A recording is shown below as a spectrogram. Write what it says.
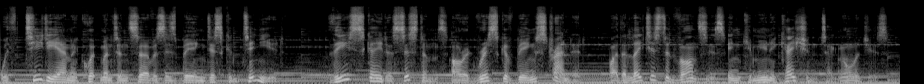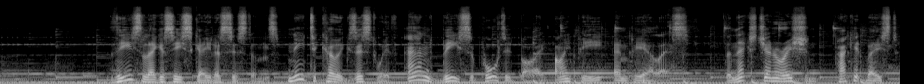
With TDM equipment and services being discontinued, these SCADA systems are at risk of being stranded by the latest advances in communication technologies. These legacy SCADA systems need to coexist with and be supported by IP MPLS, the next generation packet-based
